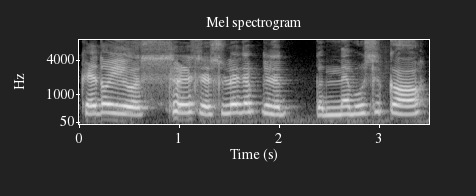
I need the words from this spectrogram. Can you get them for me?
궤도 이후 슬슬 술래잡기를 끝내보실까?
